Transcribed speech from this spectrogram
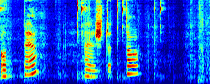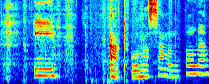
O te, a jeszcze to. I a tu na samym dole.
